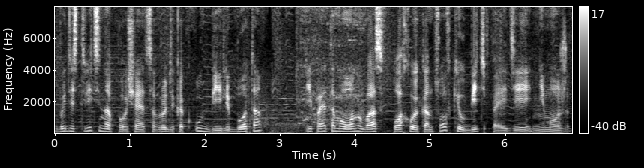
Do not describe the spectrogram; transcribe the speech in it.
вы действительно, получается, вроде как убили бота, и поэтому он у вас в плохой концовке убить, по идее, не может.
